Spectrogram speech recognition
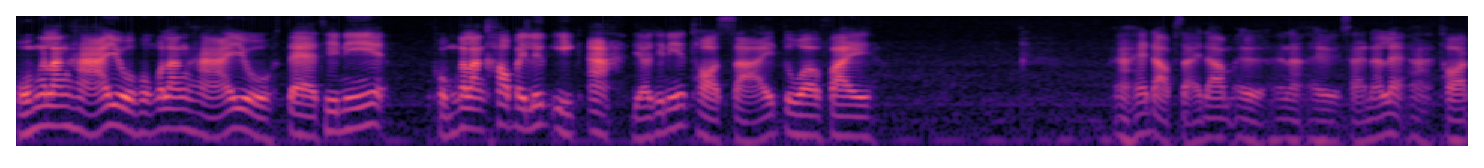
ผมกำลังหาอยู่ ผมกำลังหาอยู่ แต่ทีนี้ผมกำลังเข้าไปลึกอีกอะเดี๋ยวทีนี้ถอดสายตัวไฟ อะให้ดับสายดำเออนั่นนะเออสายนั้นแหละอะถอด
